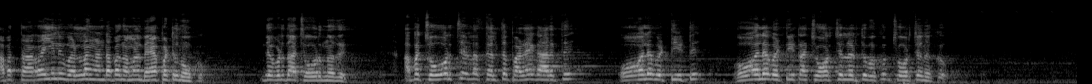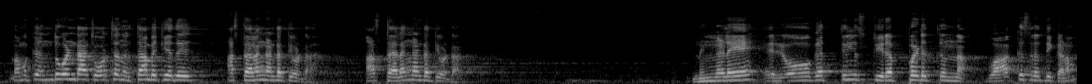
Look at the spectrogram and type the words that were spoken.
അപ്പൊ തറയിൽ വെള്ളം കണ്ടപ്പോ നമ്മൾ മേപ്പെട്ട് നോക്കും. ഇത് എവിടുന്നാ ചോർന്നത് അപ്പൊ ചോർച്ചയുള്ള സ്ഥലത്ത് പഴയ കാലത്ത് ഓല വെട്ടിയിട്ട് ഓല വെട്ടിയിട്ട് ആ ചോർച്ചയുള്ള എടുത്ത് വെക്കും ചോർച്ച നിൽക്കും. നമുക്ക് എന്തുകൊണ്ടാ ചോർച്ച നിർത്താൻ പറ്റിയത്? ആ സ്ഥലം കണ്ടെത്തിയോണ്ടാ. ആ സ്ഥലം കണ്ടെത്തിയോണ്ടാണ് നിങ്ങളെ രോഗത്തിൽ സ്ഥിരപ്പെടുത്തുന്ന വാക്ക് ശ്രദ്ധിക്കണം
